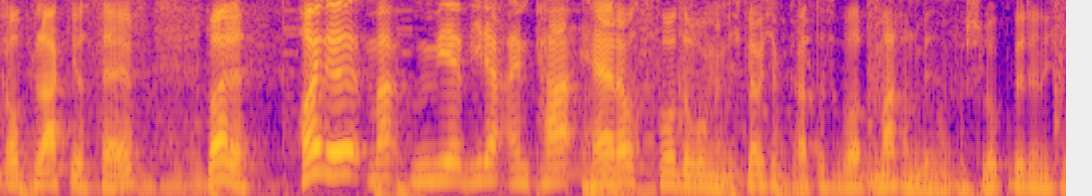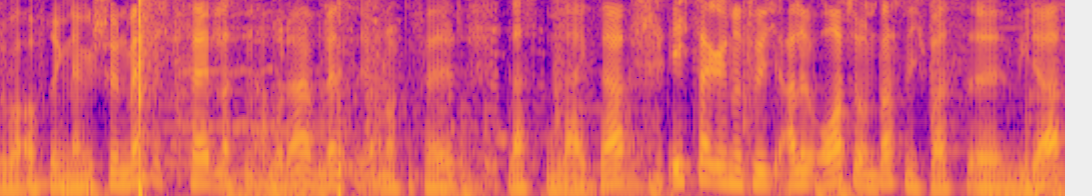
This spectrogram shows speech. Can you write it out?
Go plug yourself. Leute, heute machen wir wieder ein paar Herausforderungen. Ich glaube, ich habe gerade das Wort machen ein bisschen verschluckt. Bitte nicht drüber aufregen. Dankeschön. Wenn es euch gefällt, lasst ein Abo da. Wenn es euch auch noch gefällt, lasst ein Like da. Ich zeige euch natürlich alle Orte und was nicht was äh, wieder.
